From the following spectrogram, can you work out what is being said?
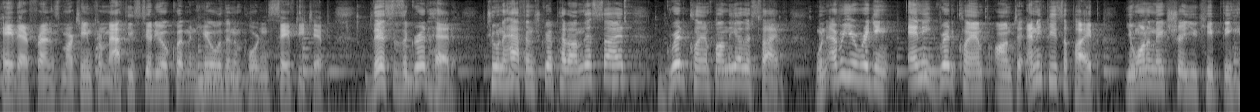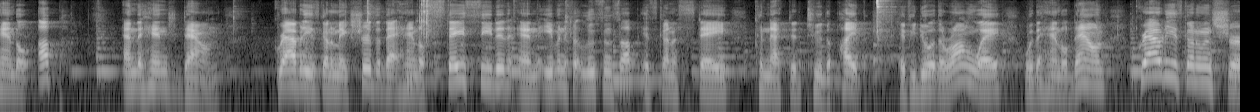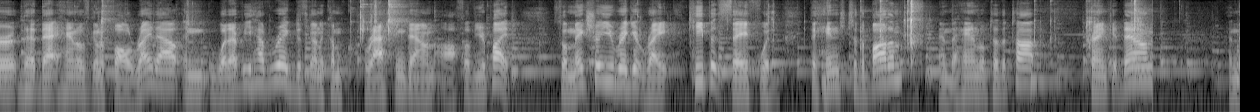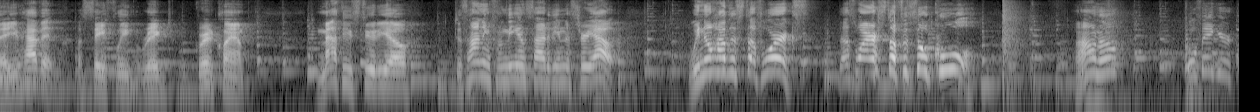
Hey there friends, Martin from Matthews Studio Equipment here with an important safety tip. This is a grid head. Two and a half inch grip head on this side, grid clamp on the other side. Whenever you're rigging any grid clamp onto any piece of pipe, you wanna make sure you keep the handle up and the hinge down. Gravity is gonna make sure that that handle stays seated and even if it loosens up, it's gonna stay connected to the pipe. If you do it the wrong way with the handle down, gravity is gonna ensure that that handle is gonna fall right out and whatever you have rigged is gonna come crashing down off of your pipe. So make sure you rig it right, keep it safe with the hinge to the bottom and the handle to the top, crank it down, and there you have it, a safely rigged grid clamp. Matthews Studio, designing from the inside of the industry out. We know how this stuff works. That's why our stuff is so cool. I don't know. Go figure.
